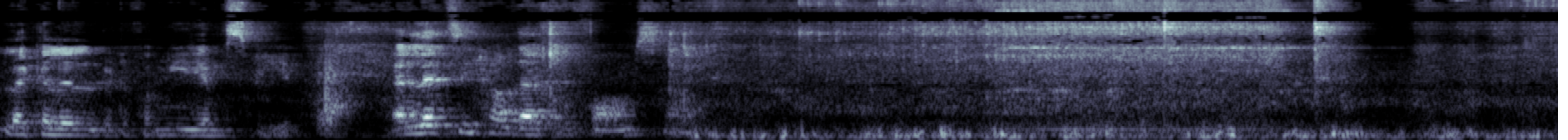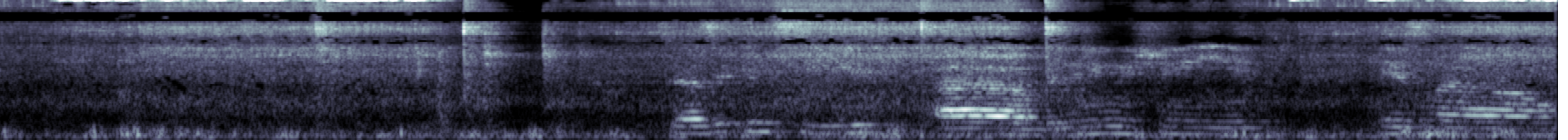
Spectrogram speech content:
like a little bit of a medium speed. And let's see how that performs now. So as you can see um, the knitting machine is now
